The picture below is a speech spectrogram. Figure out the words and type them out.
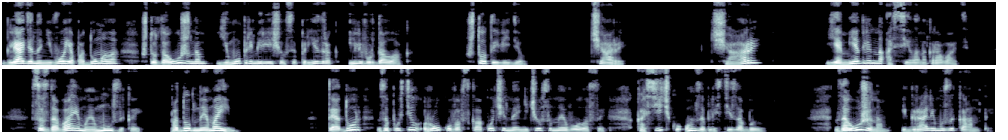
Глядя на него, я подумала, что за ужином ему примерещился призрак или вурдалак. Что ты видел? Чары. Чары? Я медленно осела на кровать. Создаваемые музыкой, подобные моим. Теодор запустил руку во всклокоченные нечесанные волосы. Косичку он заблести забыл. За ужином играли музыканты.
